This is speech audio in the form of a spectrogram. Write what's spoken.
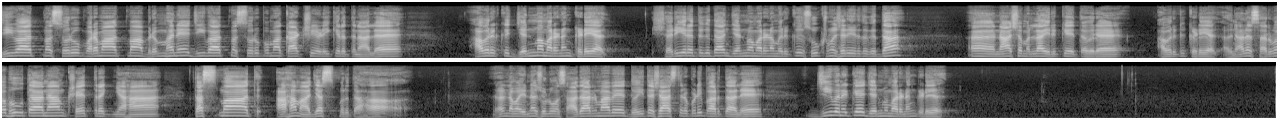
ஜீவாத்மஸ்வரூப் பரமாத்மா பிரம்மனே ஜீவாத்மஸ்வரூபமாக காட்சி அளிக்கிறதுனால அவருக்கு ஜென்ம மரணம் கிடையாது. சரீரத்துக்கு தான் ஜென்ம மரணம் இருக்குது சூக்ஷ்ம சரீரத்துக்கு தான் நாசமெல்லாம் இருக்கே தவிர அவருக்கு கிடையாது. அதனால் சர்வபூதானாம் க்ஷேத்திரஜா தஸ்மாத் அகம் அஜஸ்மிருதா அதனால் நம்ம என்ன சொல்லுவோம்? சாதாரணமாகவே துவைத சாஸ்திரப்படி பார்த்தாலே ஜீவனுக்கே ஜென்ம மரணம் கிடையாது.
